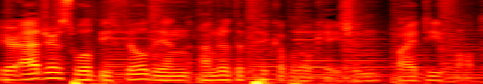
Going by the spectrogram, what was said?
Your address will be filled in under the pickup location by default.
